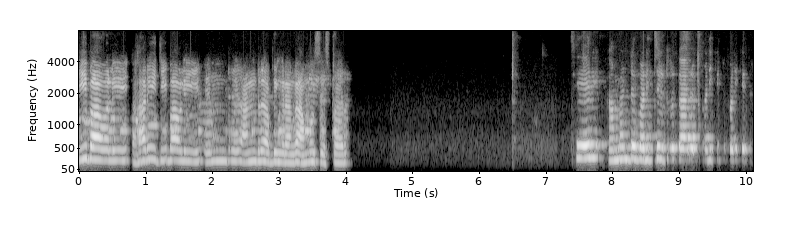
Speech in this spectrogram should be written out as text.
தீபாவளி ஹரி தீபாவளி என்று அன்று அப்படிங்கிறாங்க அம்மு சிஸ்டர் சரி கமெண்ட் படிச்சுட்டு இருக்காரு. படிக்கட்டு படிக்கட்டு.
